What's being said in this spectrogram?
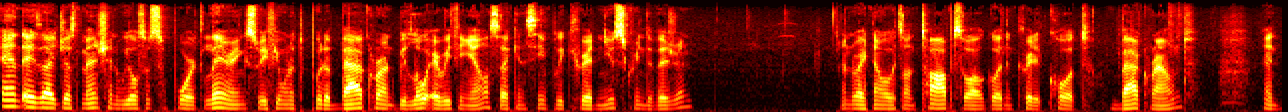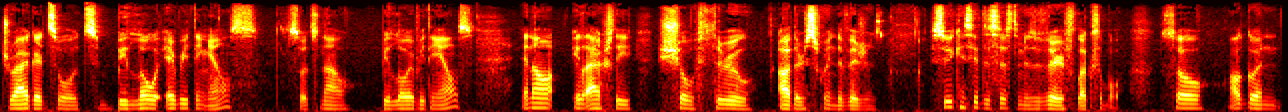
and as I just mentioned we also support layering. So if you wanted to put a background below everything else I can simply create a new screen division. And right now it's on top so I'll go ahead and create it call it background and drag it so it's below everything else. So it's now below everything else. And now it'll actually show through other screen divisions. So you can see the system is very flexible. So I'll go ahead and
